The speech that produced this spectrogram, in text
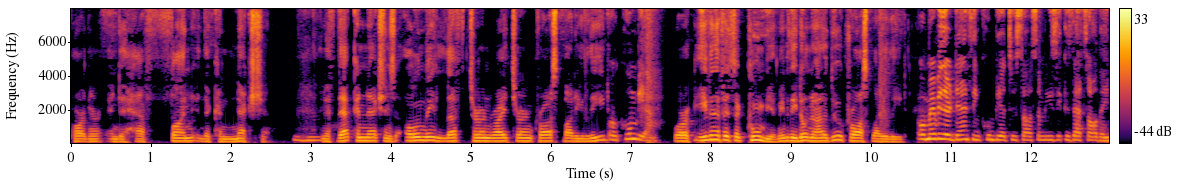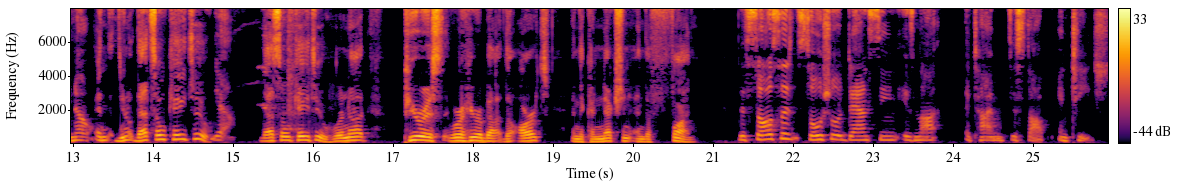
partner and to have fun in the connection. Mm-hmm. And if that connection is only left turn, right turn, crossbody lead, or cumbia, or even if it's a cumbia, maybe they don't know how to do a crossbody lead. or maybe they're dancing cumbia to salsa music because that's all they know. And, you know, that's okay too. Yeah, That's okay too. We're not purists. We're here about the art and the connection and the fun. the salsa social dancing is not a time to stop and teach.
